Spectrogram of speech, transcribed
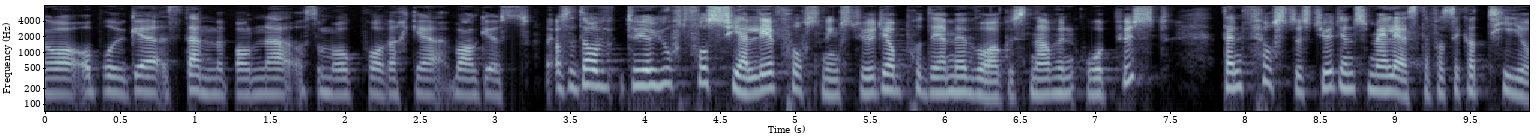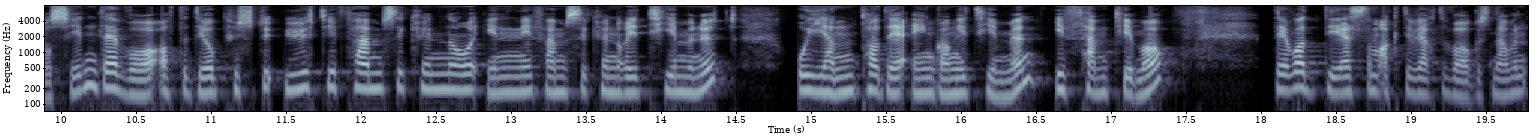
og og bruke stemmebåndet, som òg påvirker vagus. Altså, det, har, gjort forskjellige forskningsstudier på det med vagusnerven og pust. Den første studien som jeg leste for sikkert ti år siden, det var at det å puste ut i fem sekunder og inn i fem sekunder i ti minutter, og gjenta det en gang i timen i fem timer, det var det som aktiverte vagusnerven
